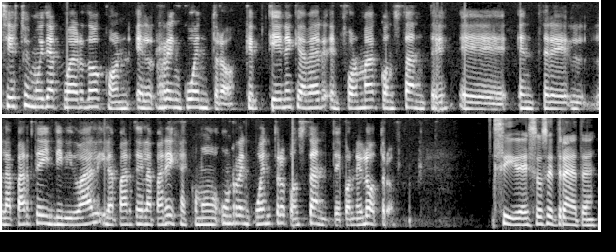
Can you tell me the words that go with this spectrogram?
Sí, estoy muy de acuerdo con el reencuentro que tiene que haber en forma constante eh, entre la parte individual y la parte de la pareja. Es como un reencuentro constante con el otro. Sí, de eso se trata.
